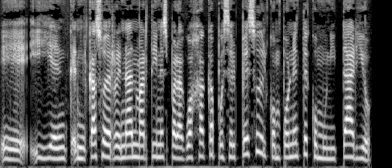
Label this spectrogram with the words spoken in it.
eh, y en, en, el caso de Renan Martínez para Oaxaca pues el peso del componente comunitario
